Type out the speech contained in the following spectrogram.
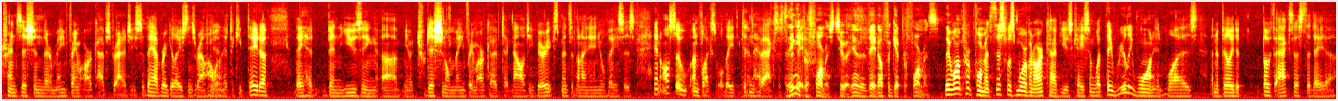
transition their mainframe archive strategy. So they have regulations around how long they have to keep data. They had been using uh, you know traditional mainframe archive technology, very expensive on an annual basis, and also unflexible. They didn't have access to They the need data. performance too. At the end of the day, don't forget performance. They want performance. This was more of an archive use case, and what they really wanted was an ability to both access the data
